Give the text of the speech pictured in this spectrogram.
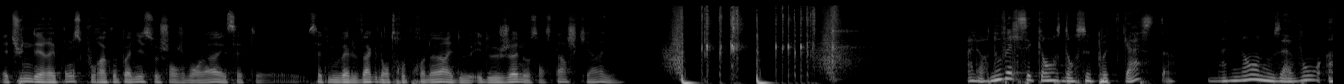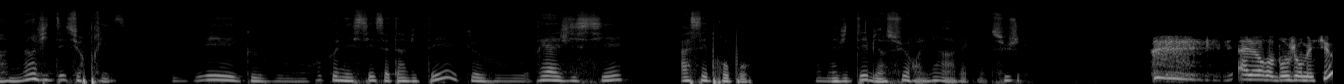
est une des réponses pour accompagner ce changement-là et cette, euh, nouvelle vague d'entrepreneurs et de, et de jeunes au sens large qui arrive. Alors, nouvelle séquence dans ce podcast. Maintenant, nous avons un invité surprise. L'idée est que vous reconnaissiez cet invité et que vous réagissiez à ses propos. Un invité, bien sûr, en lien avec notre sujet. Alors, bonjour, messieurs.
